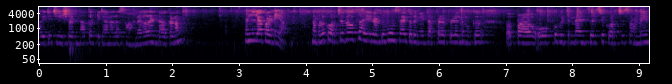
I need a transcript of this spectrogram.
വൈറ്റ് ടീഷർട്ടിനകത്ത് ഒട്ടിക്കാനുള്ള സാധനങ്ങൾ ഉണ്ടാക്കണം. നല്ല പണിയാണ് നമ്മൾ കുറച്ച് ദിവസമായി രണ്ട് ദിവസമായി തുടങ്ങിയിട്ട് അപ്പോഴപ്പോഴും നമുക്ക് ഓഫ് കിട്ടുന്ന അനുസരിച്ച് കുറച്ച് സമയം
